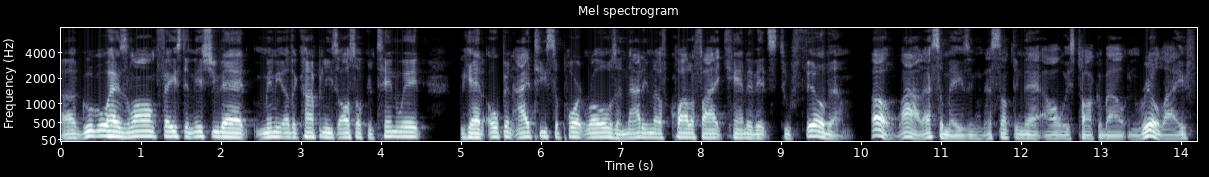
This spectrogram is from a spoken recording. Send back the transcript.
Uh, Google has long faced an issue that many other companies also contend with. We had open IT support roles and not enough qualified candidates to fill them. Oh, wow, that's amazing. That's something that I always talk about in real life.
